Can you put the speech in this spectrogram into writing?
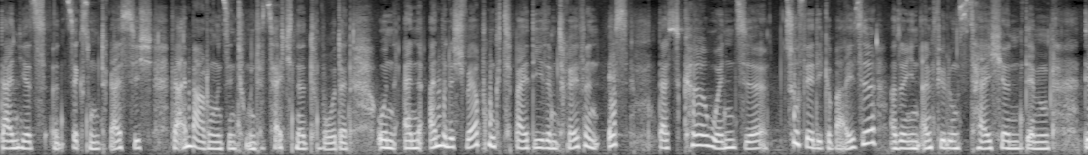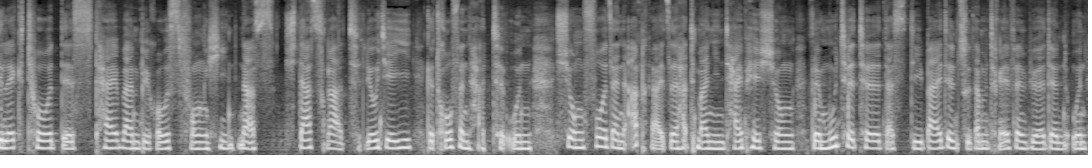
dann jetzt 36 Vereinbarungen sind unterzeichnet worden und ein anderer Schwerpunkt bei diesem Treffen ist, dass Ke Wenze zufälligerweise, also in Anführungszeichen, dem Direktor des Taiwan-Büros von Chinas Staatsrat Liu Jieyi getroffen hat. Und schon vor seiner Abreise hat man in Taipei schon vermutet, dass die beiden zusammentreffen würden. Und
